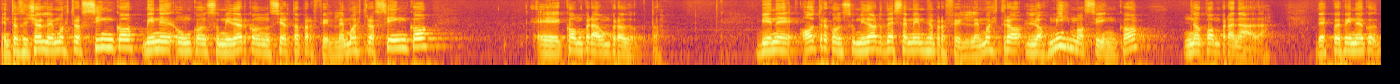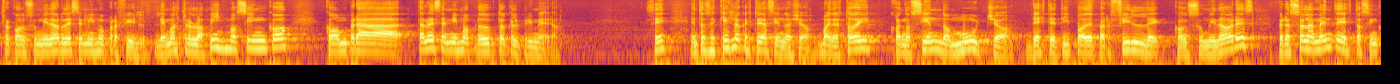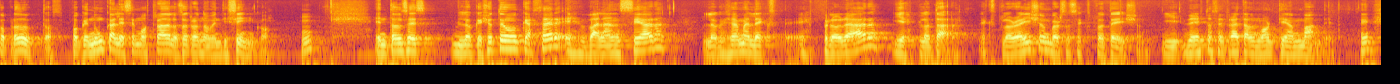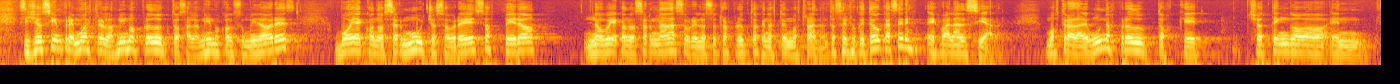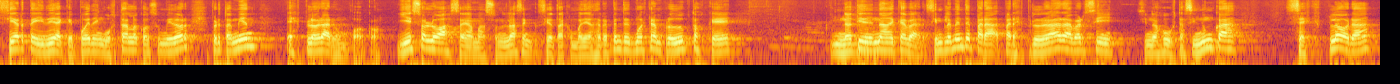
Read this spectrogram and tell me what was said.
Entonces yo le muestro 5, viene un consumidor con un cierto perfil, le muestro 5, eh, compra un producto. Viene otro consumidor de ese mismo perfil, le muestro los mismos 5, no compra nada. Después viene otro consumidor de ese mismo perfil, le muestro los mismos 5, compra tal vez el mismo producto que el primero. ¿Sí? Entonces, ¿qué es lo que estoy haciendo yo? Bueno, estoy conociendo mucho de este tipo de perfil de consumidores, pero solamente de estos cinco productos, porque nunca les he mostrado los otros 95. ¿Mm? Entonces, lo que yo tengo que hacer es balancear lo que se llama el ex- explorar y explotar. Exploration versus exploitation. Y de esto se trata el Mortian Bandit. ¿sí? Si yo siempre muestro los mismos productos a los mismos consumidores, voy a conocer mucho sobre esos, pero no voy a conocer nada sobre los otros productos que no estoy mostrando. Entonces lo que tengo que hacer es, balancear, mostrar algunos productos que yo tengo en cierta idea que pueden gustarle al consumidor, pero también explorar un poco. Y eso lo hace Amazon, lo hacen ciertas compañías. De repente muestran productos que no tienen nada que ver, simplemente para, explorar a ver si, si nos gusta. Si nunca se explora,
